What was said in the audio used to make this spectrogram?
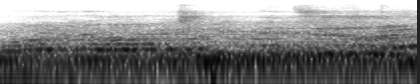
follow to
